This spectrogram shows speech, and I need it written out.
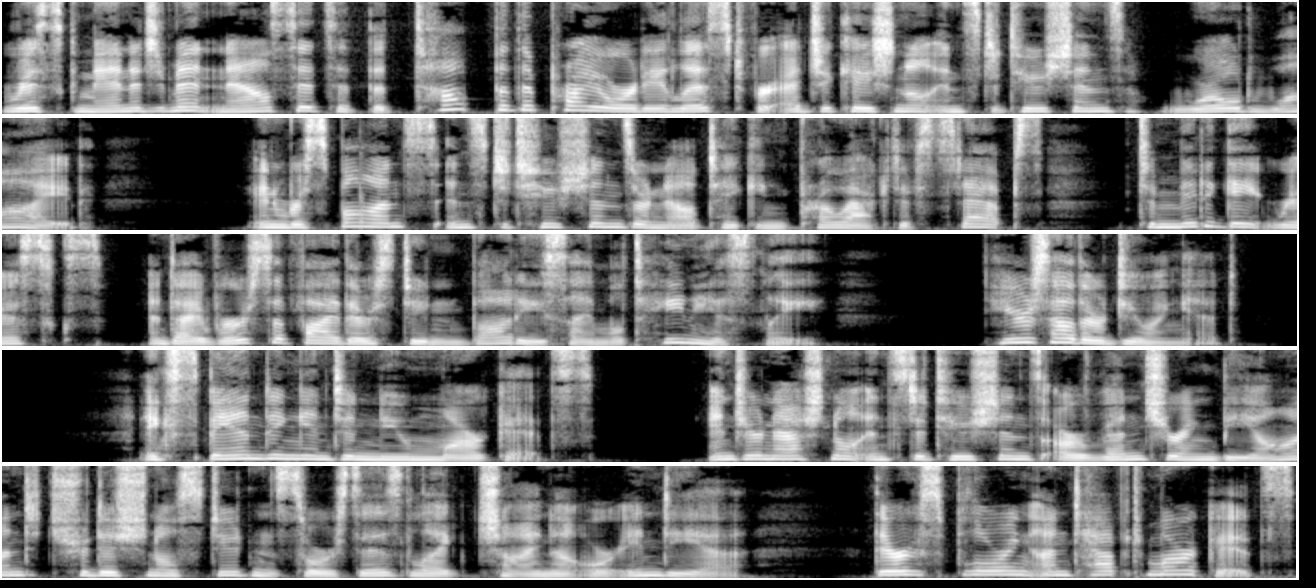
Risk management now sits at the top of the priority list for educational institutions worldwide. In response, institutions are now taking proactive steps to mitigate risks and diversify their student body simultaneously. Here's how they're doing it expanding into new markets. International institutions are venturing beyond traditional student sources like China or India. They're exploring untapped markets,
